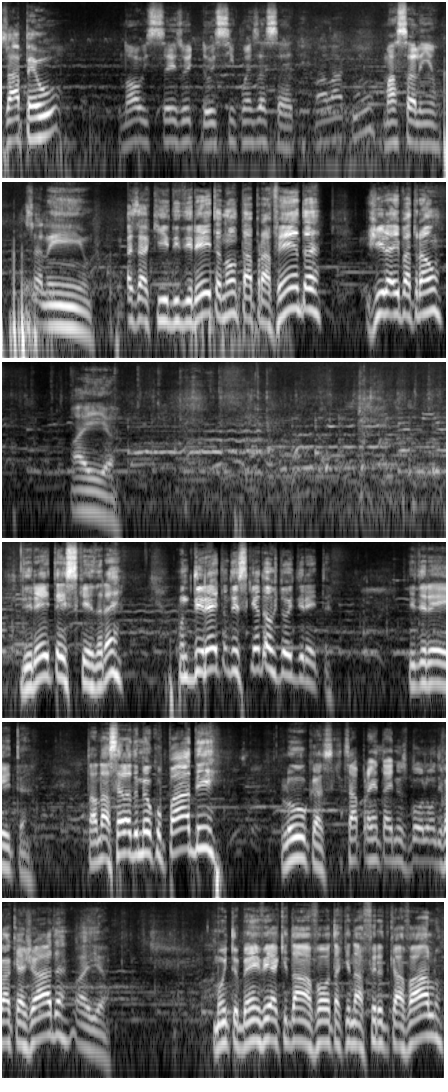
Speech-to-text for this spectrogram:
Zap é o 96825017. Falar com Marcelinho. Marcelinho. Mas aqui de direita não tá para venda. Gira aí, patrão. Aí, ó. Direita e esquerda, né? Um de direita, um de esquerda os dois de direita? De direita. Tá na cela do meu compadre, Lucas, que sabe pra gente aí nos bolões de vaquejada. Aí, ó. Muito bem, veio aqui dar uma volta aqui na feira de cavalo.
